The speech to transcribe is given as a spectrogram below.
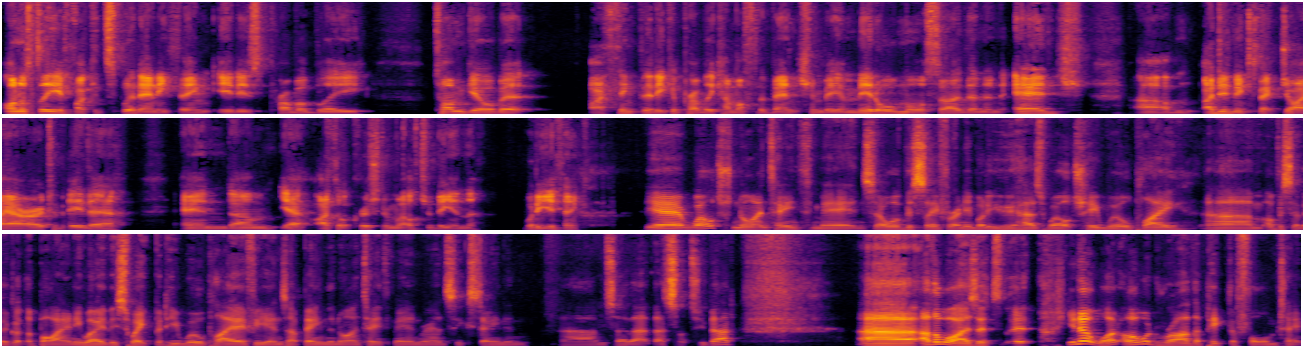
Honestly, if I could split anything, it is probably Tom Gilbert. I think that he could probably come off the bench and be a middle more so than an edge. Um, I didn't expect Jai Arrow to be there, and um, yeah, I thought Christian Welch would be in there. What do you think? Yeah, Welch, 19th man. So obviously, for anybody who has Welch, he will play. Um, obviously, they've got the buy anyway this week, but he will play if he ends up being the 19th man round 16, and um, so that that's not too bad. Uh, otherwise, it's it, you know what? I would rather pick the form team.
